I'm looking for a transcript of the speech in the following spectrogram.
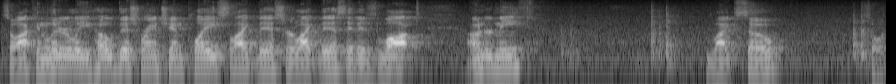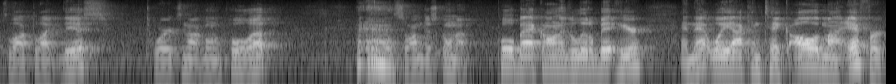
So I can literally hold this wrench in place like this or like this. It is locked underneath like so. So it's locked like this to where it's not gonna pull up. so I'm just gonna pull back on it a little bit here. And that way I can take all of my effort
